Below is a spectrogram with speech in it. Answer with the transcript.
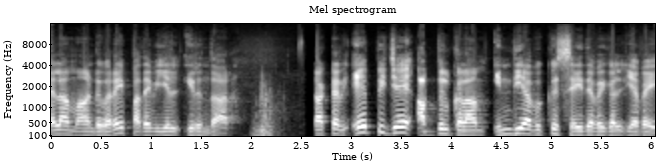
ஏழாம் ஆண்டு வரை பதவியில் இருந்தார். டாக்டர் ஏபிஜே அப்துல் கலாம் இந்தியாவுக்கு செய்தவைகள் எவை?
